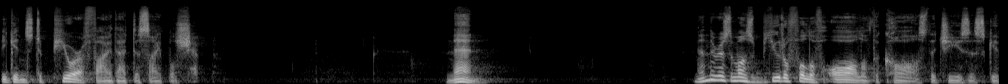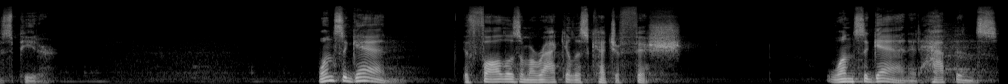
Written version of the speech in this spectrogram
begins to purify that discipleship. And then, and then there is the most beautiful of all of the calls that Jesus gives Peter. Once again, it follows a miraculous catch of fish. Once again, it happens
